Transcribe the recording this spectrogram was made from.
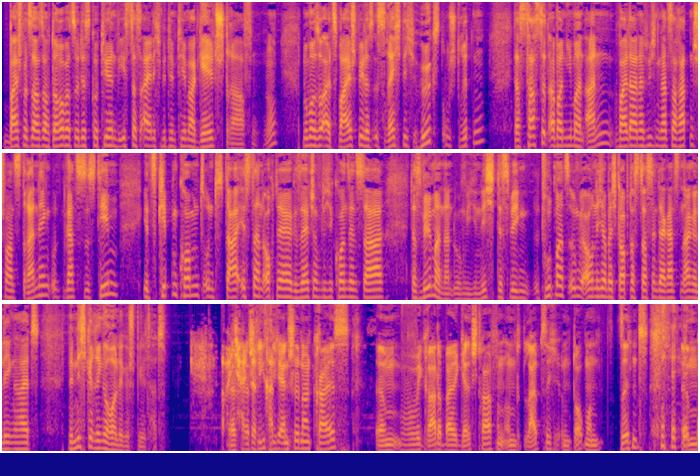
beispielsweise auch darüber zu diskutieren, wie ist das eigentlich mit dem Thema Geldstrafen. Ne? Nur mal so als Beispiel, das ist rechtlich höchst umstritten, das tastet aber niemand an, weil da natürlich ein ganzer Rattenschwanz dranhängt und ein ganzes System ins Kippen kommt und da ist dann auch der gesellschaftliche Konsens da, das will man dann irgendwie nicht, deswegen tut man es irgendwie auch nicht, aber ich glaube, dass das in der ganzen Angelegenheit eine nicht geringe Rolle gespielt hat. Aber da, da schließt sich ein schöner Kreis, ähm, wo wir gerade bei Geldstrafen und Leipzig und Dortmund sind. ähm,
